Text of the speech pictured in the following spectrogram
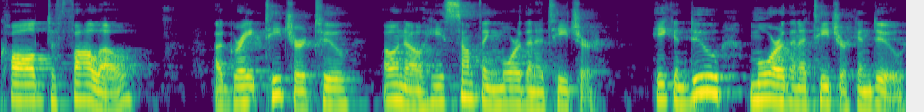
called to follow a great teacher to, oh no, he's something more than a teacher. He can do more than a teacher can do.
